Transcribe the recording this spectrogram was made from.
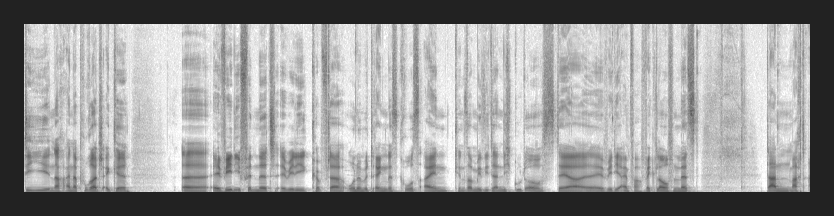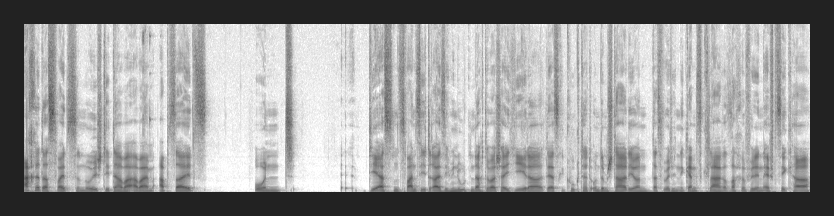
die nach einer Puratsch-Ecke äh, Elvedi findet. Elvedi köpft da ohne Bedrängnis groß ein. Kinzombie sieht da nicht gut aus, der äh, Elvedi einfach weglaufen lässt. Dann macht Ache das 2 zu 0, steht dabei aber im Abseits und die ersten 20, 30 Minuten dachte wahrscheinlich jeder, der es geguckt hat und im Stadion, das wird eine ganz klare Sache für den FCK.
